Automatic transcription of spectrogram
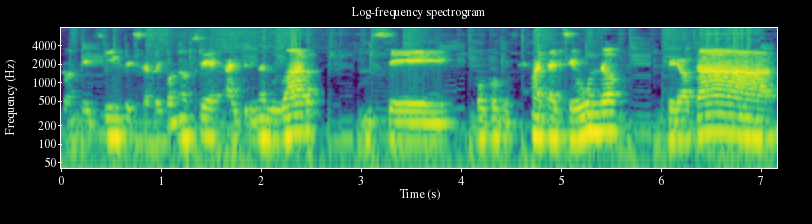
donde siempre se reconoce al primer lugar y se poco que se mata al segundo. Pero acá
